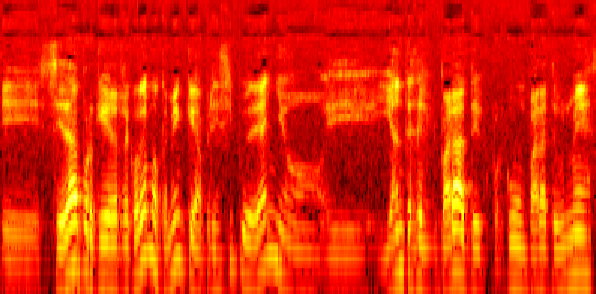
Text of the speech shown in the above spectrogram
eh, se da porque recordemos también que a principio de año eh, y antes del parate, porque hubo un parate de un mes,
